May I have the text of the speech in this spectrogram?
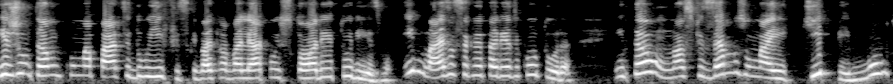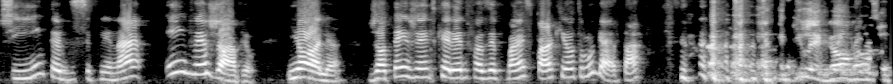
e juntamos com uma parte do IFES, que vai trabalhar com história e turismo, e mais a Secretaria de Cultura. Então, nós fizemos uma equipe multi-interdisciplinar invejável. E olha, já tem gente querendo fazer mais parque em outro lugar, tá? que legal, professor.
